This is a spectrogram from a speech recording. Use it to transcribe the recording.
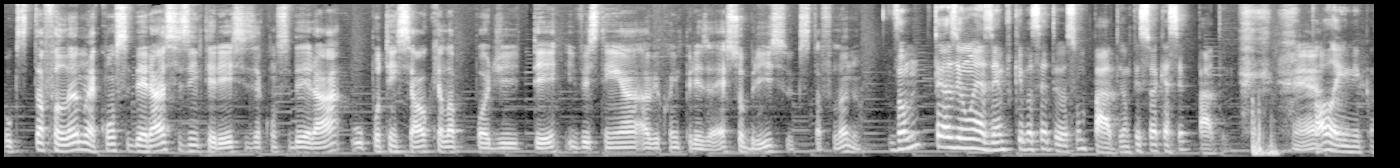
O que você está falando é considerar esses interesses, é considerar o potencial que ela pode ter e ver se tem a, a ver com a empresa. É sobre isso que você está falando? Vamos trazer um exemplo que você trouxe: um padre, uma pessoa que quer ser padre. É. Polêmico.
